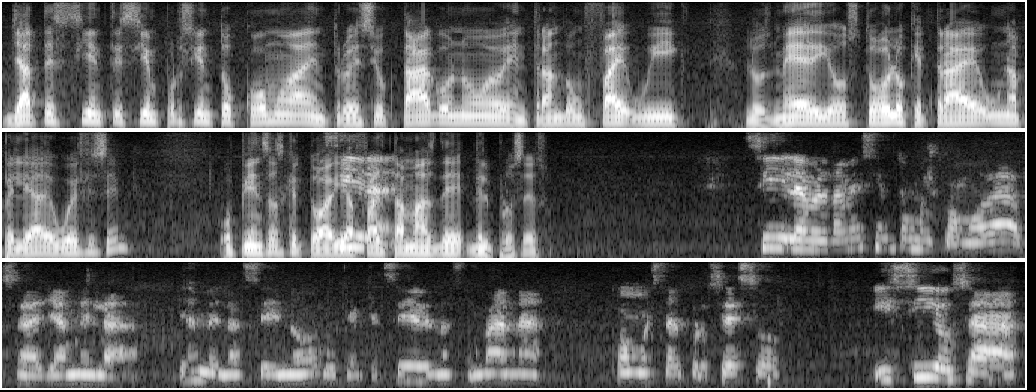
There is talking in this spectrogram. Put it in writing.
¿Ya te sientes 100% cómoda dentro de ese octágono, entrando a un Fight Week? Los medios, todo lo que trae una pelea de UFC? ¿O piensas que todavía falta más del proceso? Sí, la verdad me siento muy cómoda, o sea, ya me la, ya me la sé, ¿no? Lo que hay que hacer en la semana, cómo está el proceso. Y sí, o sea,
